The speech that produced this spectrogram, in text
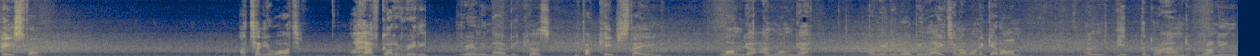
Peaceful. I'll tell you what I have got to really really now because if I keep staying longer and longer I really will be late and I want to get on and hit the ground running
